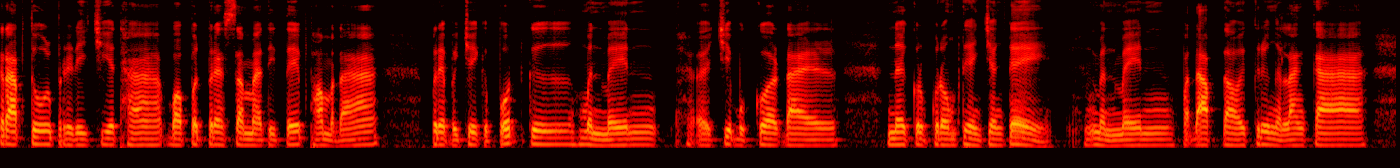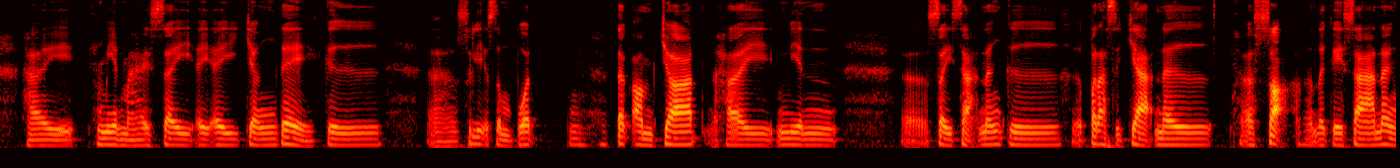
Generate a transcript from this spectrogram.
ក្រាបទូលព្រះរាជាថាបបិទ្ធព្រះសម្មាទិទេពធម្មតាព្រះបច្ចេកពុទ្ធគឺមិនមែនជាបុគ្គលដែល នៅគ្រប់គ្រងផ្ទះអញ្ចឹងទេ មិនមែនប្រដាប់ដោយគ្រឿងអលង្ការហើយមានមហេសីអីអីចឹងទេ គឺស្លៀកសម្ពុតទឹកអំចតហើយមាន សីស័កហ្នឹងគឺប្រសិជ្ជៈនៅសក់នៅកេសាហ្នឹង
